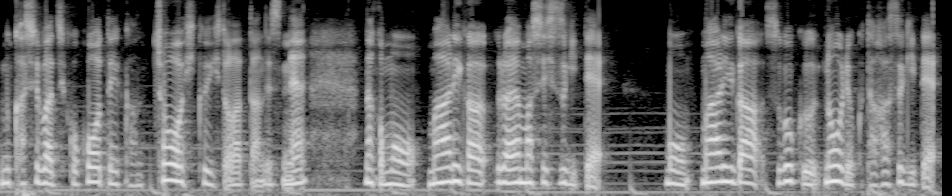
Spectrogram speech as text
昔は自己肯定感超低い人だったんですね。なんかもう周りが羨ましすぎて、もう周りがすごく能力高すぎて、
